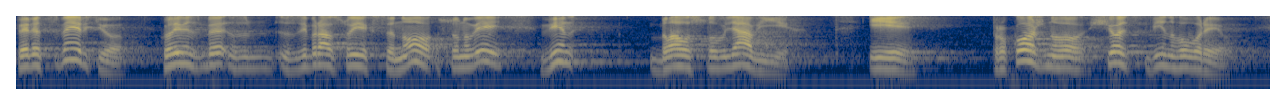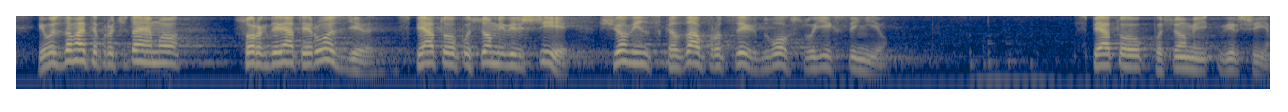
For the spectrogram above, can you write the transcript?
перед смертю, коли він зібрав своїх синов, синовей, він благословляв їх. І про кожного щось він говорив. І ось давайте прочитаємо 49 розділ з 5 по 7 вірші що він сказав про цих двох своїх синів. З 5 по 7 вірші.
